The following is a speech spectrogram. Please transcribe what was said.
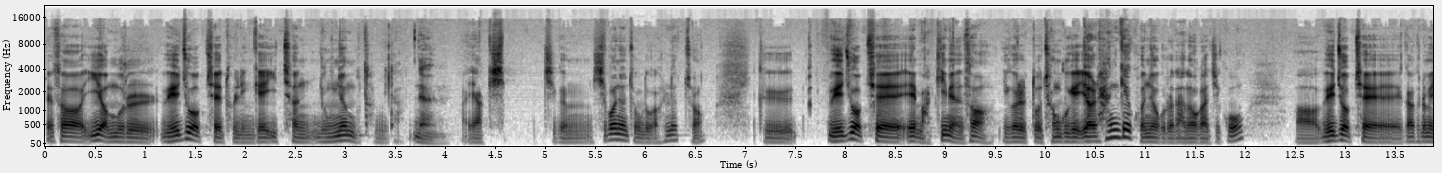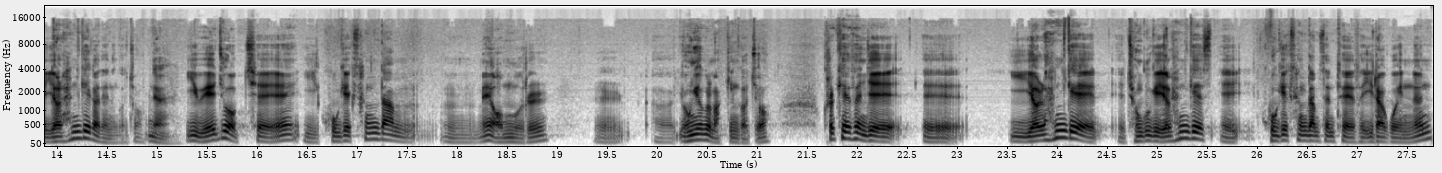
그래서 이 업무를 외주 업체에 돌린 게 2006년부터입니다. 네. 약 10, 지금 15년 정도가 흘렀죠. 그 외주 업체에 맡기면서 이거를 또 전국에 11개 권역으로 나눠 가지고 어, 외주 업체가 그러면 11개가 되는 거죠. 네. 이 외주 업체에 이 고객 상담의 업무를 어, 용역을 맡긴 거죠. 그렇게 해서 이제 에, 이 11개 전국의 11개 고객 상담 센터에서 일하고 있는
